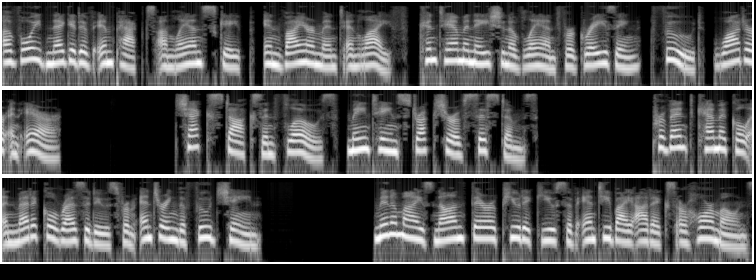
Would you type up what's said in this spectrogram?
Avoid negative impacts on landscape, environment and life, contamination of land for grazing, food, water and air, Check stocks and flows, maintain structure of systems, prevent chemical and medical residues from entering the food chain, minimize non-therapeutic use of antibiotics or hormones,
